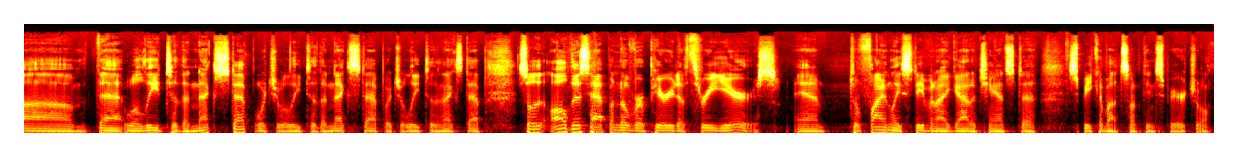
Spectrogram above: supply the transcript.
um, that will lead to the next step, which will lead to the next step, which will lead to the next step. So all this happened over a period of three years, and till finally, Steve and I got a chance to speak about something spiritual.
